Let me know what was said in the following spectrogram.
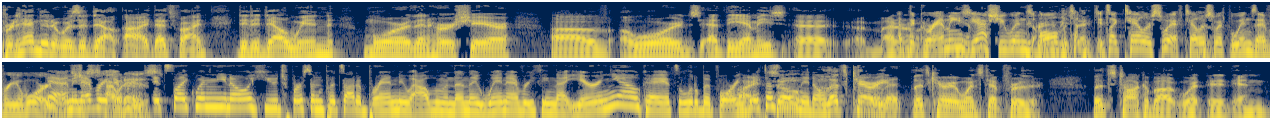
Pretend that it was Adele. All right, that's fine. Did Adele win more than her share of awards at the Emmys? Uh, I don't at the know. Grammys. The yeah, she wins The all the time. It's like Taylor Swift. Taylor Swift wins every award. Yeah, I mean, just every, how every it is. it's like when you know a huge person puts out a brand new album and then they win everything that year, and yeah, okay, it's a little bit boring, All but right, it doesn't so mean they don't. Let's carry it. let's carry it one step further. Let's talk about what and, and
